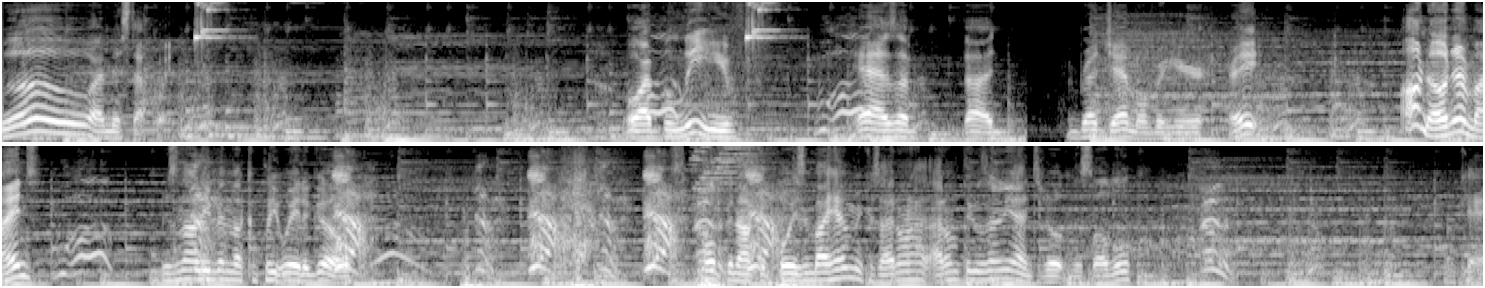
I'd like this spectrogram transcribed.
Whoa, I missed that coin. Oh, I believe... Yeah, there's a red gem over here, right? Oh no, never mind. There's not even the complete way to go. Hope to not get poisoned by him because I don't I don't think there's any antidote in this level. Okay.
